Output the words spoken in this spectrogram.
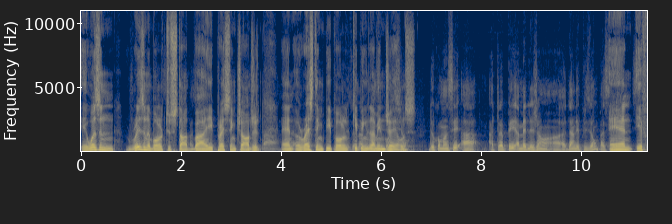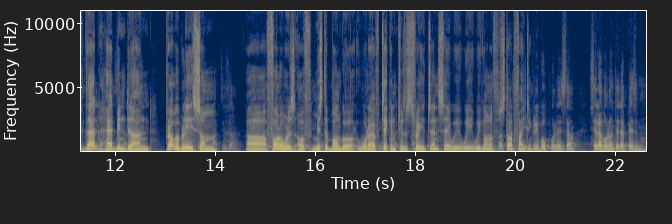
it wasn't reasonable to start by pressing charges and arresting people keeping them in jails and if that had been done probably some uh, followers of Mr. Bongo would have taken to the street and say we, we, we're going to start fighting c'est la volonté d'apaisement.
